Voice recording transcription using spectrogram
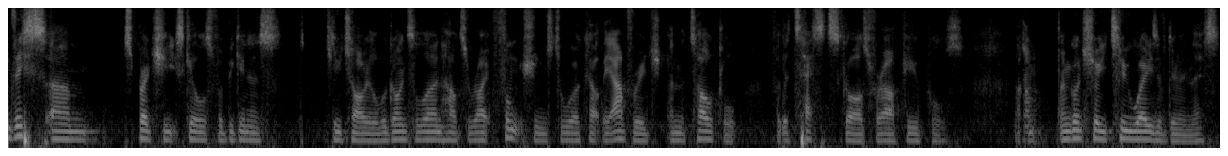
this um, spreadsheet skills for beginners tutorial, we're going to learn how to write functions to work out the average and the total for the test scores for our pupils. Um, I'm going to show you two ways of doing this.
